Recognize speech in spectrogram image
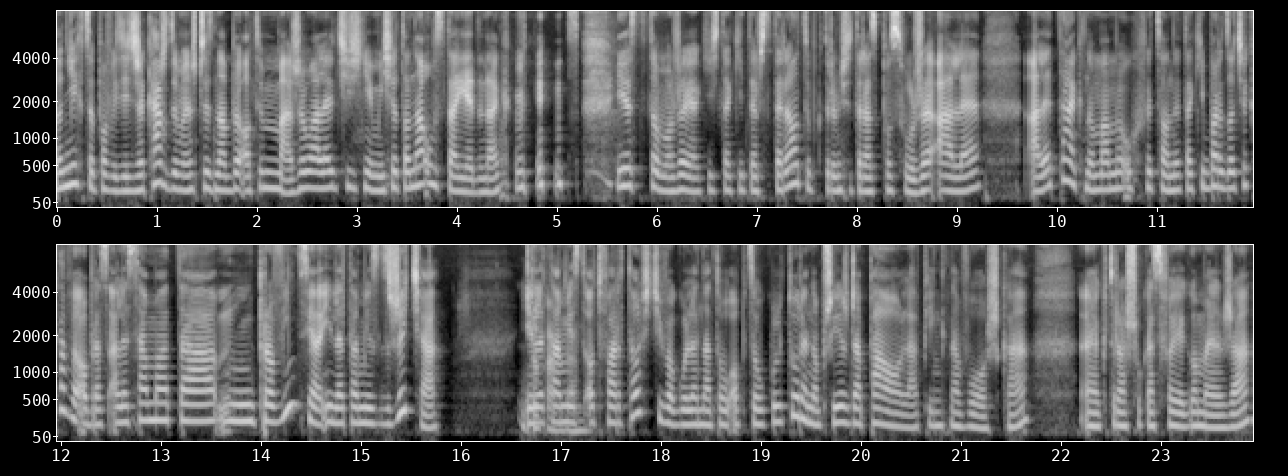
No nie chcę powiedzieć, że każdy mężczyzna by o tym marzył, ale ciśnie mi się to na usta jednak, więc jest to może jakiś taki też stereotyp, którym się teraz posłużę, ale, ale tak, no mamy uchwycony taki bardzo ciekawy obraz, ale sama ta mm, prowincja, ile tam jest życia, ile tam prawda. jest otwartości w ogóle na tą obcą kulturę. No przyjeżdża Paola, piękna Włoszka, e, która szuka swojego męża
